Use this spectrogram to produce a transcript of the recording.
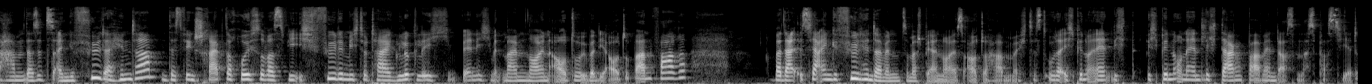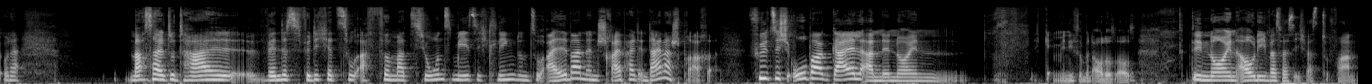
haben, da sitzt ein Gefühl dahinter. Deswegen schreib doch ruhig sowas wie, ich fühle mich total glücklich, wenn ich mit meinem neuen Auto über die Autobahn fahre. Weil da ist ja ein Gefühl hinter, wenn du zum Beispiel ein neues Auto haben möchtest. Oder ich bin unendlich, ich bin unendlich dankbar, wenn das und das passiert. Oder mach's halt total, wenn das für dich jetzt zu affirmationsmäßig klingt und zu albern, dann schreib halt in deiner Sprache. Fühlt sich obergeil an, den neuen ich kenne mich nicht so mit Autos aus, den neuen Audi, was weiß ich was zu fahren.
